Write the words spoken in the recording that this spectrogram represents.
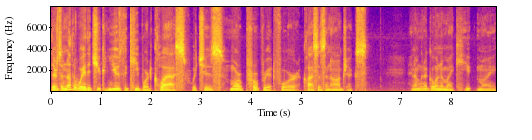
There's another way that you can use the keyboard class which is more appropriate for classes and objects. And I'm going to go into my key, my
